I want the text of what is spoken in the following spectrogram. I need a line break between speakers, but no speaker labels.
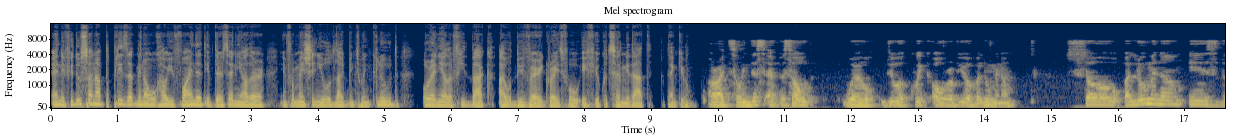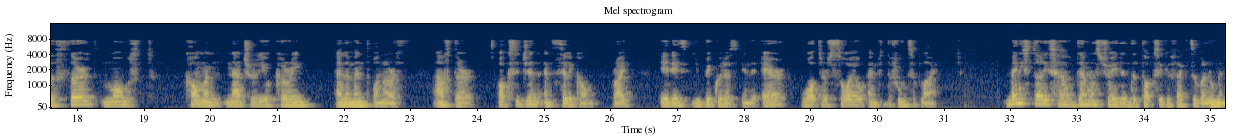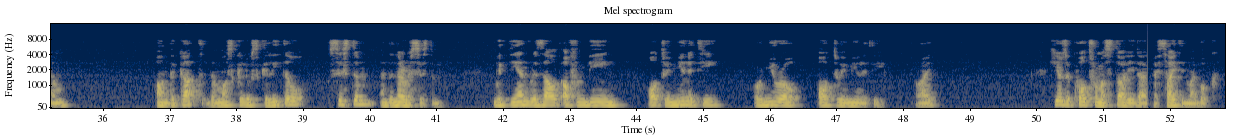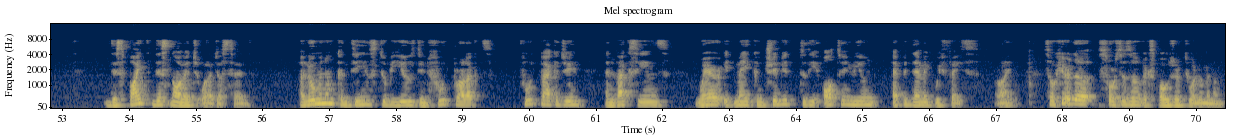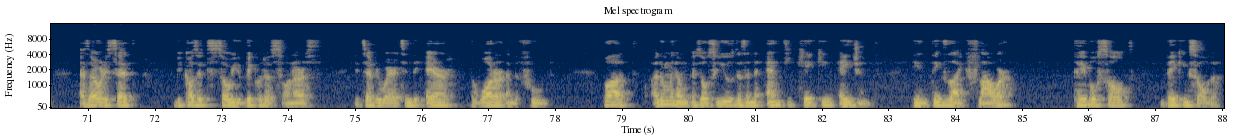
And if you do sign up, please let me know how you find it. If there's any other information you would like me to include or any other feedback, I would be very grateful if you could send me that. Thank you.
All right, so in this episode, we'll do a quick overview of aluminum so aluminum is the third most common naturally occurring element on Earth after oxygen and silicon, right? It is ubiquitous in the air, water, soil, and the food supply. Many studies have demonstrated the toxic effects of aluminum on the gut, the musculoskeletal system, and the nervous system, with the end result often being autoimmunity or neuroautoimmunity, right? Here's a quote from a study that I cite in my book. Despite this knowledge, what I just said, aluminum continues to be used in food products, food packaging, and vaccines where it may contribute to the autoimmune epidemic we face, right? So here are the sources of exposure to aluminum. As I already said, because it's so ubiquitous on Earth. It's everywhere. It's in the air, the water, and the food. But aluminum is also used as an anti-caking agent in things like flour, table salt, baking soda.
